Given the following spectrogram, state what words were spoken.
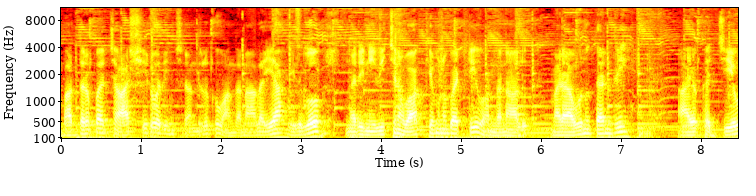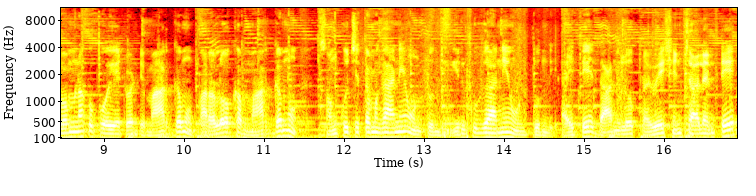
భద్రపరిచి ఆశీర్వదించినందుకు వందనాలయ్యా. ఇదిగో మరి నీవిచ్చిన వాక్యమును బట్టి వందనాలు. మరి అవును తండ్రి ఆ యొక్క జీవమునకు పోయేటువంటి మార్గము పరలోక మార్గము సంకుచితముగానే ఉంటుంది ఇరుకుగానే ఉంటుంది. అయితే దానిలో ప్రవేశించాలంటే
